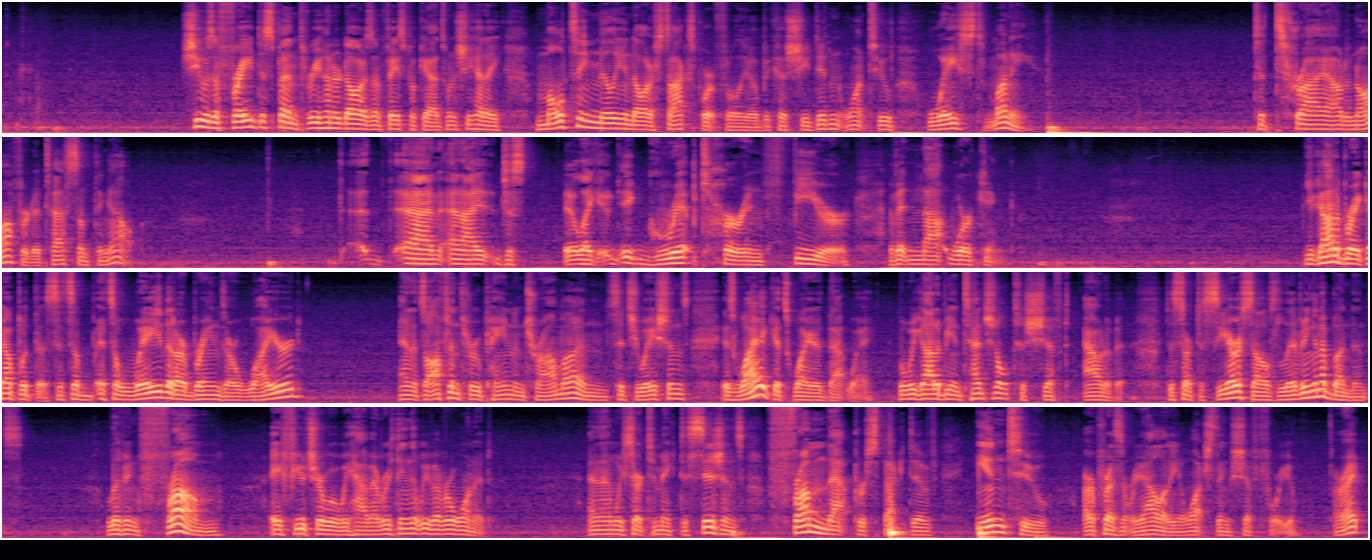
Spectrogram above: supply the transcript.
She was afraid to spend $300 on Facebook ads when she had a multi million dollar stocks portfolio because she didn't want to waste money to try out an offer, to test something out. And, and I just, it, like, it, it gripped her in fear of it not working you got to break up with this. It's a it's a way that our brains are wired and it's often through pain and trauma and situations, is why it gets wired that way. But we got to be intentional to shift out of it, to start to see ourselves living in abundance, living from a future where we have everything that we've ever wanted. And then we start to make decisions from that perspective into our present reality and watch things shift for you. All right?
